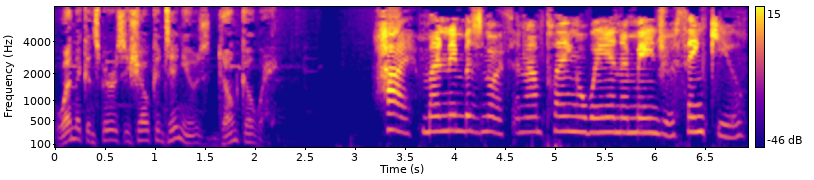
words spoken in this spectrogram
When the Conspiracy Show continues, don't go away. Hi, my name is North, and I'm playing away in a manger. Thank you.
